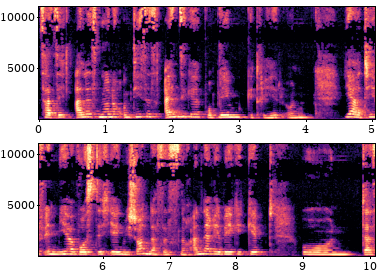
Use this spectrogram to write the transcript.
Es hat sich alles nur noch um dieses einzige Problem gedreht und ja, tief in mir wusste ich irgendwie schon, dass es noch andere Wege gibt und dass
